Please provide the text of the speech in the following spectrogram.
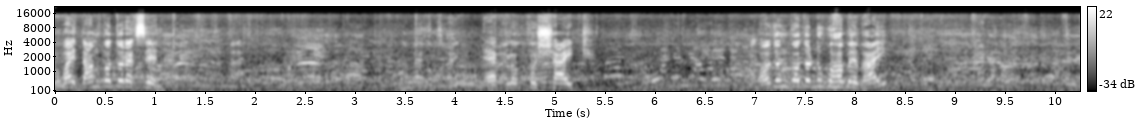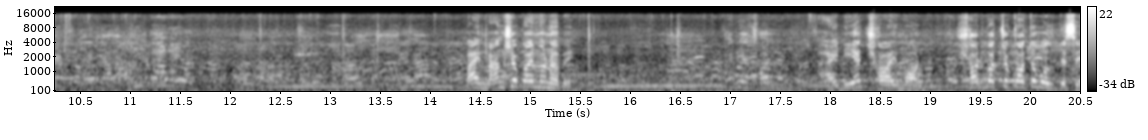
ও ভাই দাম কত রাখছেন? এক লক্ষ ষাট। ওজন কতটুকু হবে ভাই? ভাই মাংস কয় মন হবে? আইডিয়া ছয় মন। সর্বোচ্চ কত বলতেছে?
